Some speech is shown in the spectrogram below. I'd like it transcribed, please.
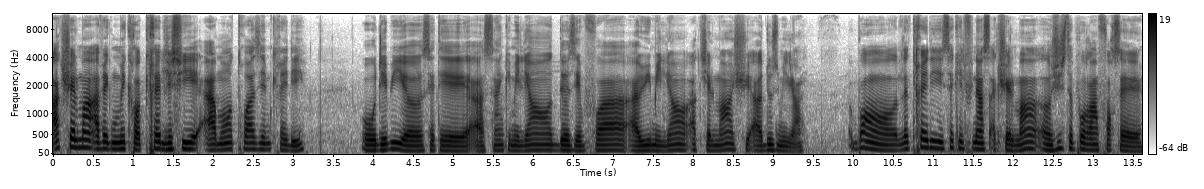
actuellement, avec Microcred, je suis à mon troisième crédit. Au début, euh, c'était à 5 millions, deuxième fois à 8 millions. Actuellement, je suis à 12 millions. Bon, le crédit, ce qu'il finance actuellement, euh, juste pour renforcer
